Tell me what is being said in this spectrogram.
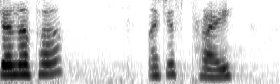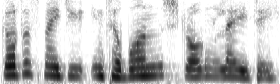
Jennifer, I just pray God has made you into one strong lady.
